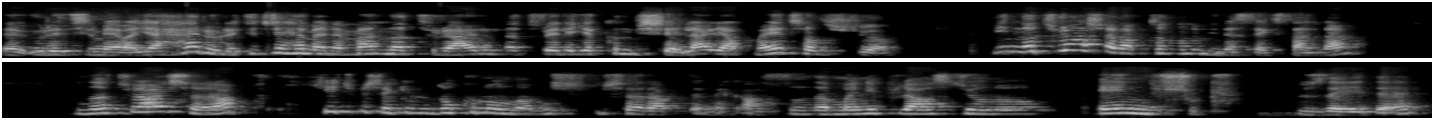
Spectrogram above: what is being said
e, üretilmeye var. Ya her üretici hemen hemen natural, naturale yakın bir şeyler yapmaya çalışıyor. Bir natural şarap tanımı yine 80'den. Natural şarap hiçbir şekilde dokunulmamış bir şarap demek aslında. Manipülasyonu en düşük düzeyde,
